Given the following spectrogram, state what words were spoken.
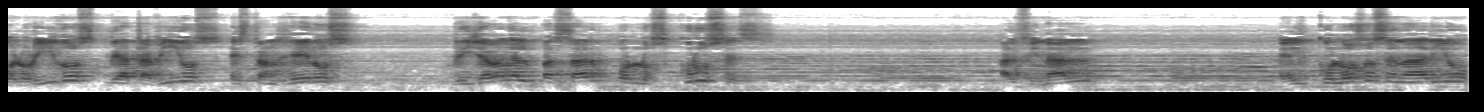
Coloridos de atavíos extranjeros brillaban al pasar por los cruces. Al final, el coloso escenario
